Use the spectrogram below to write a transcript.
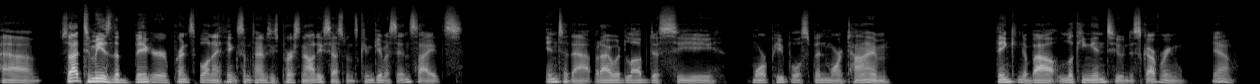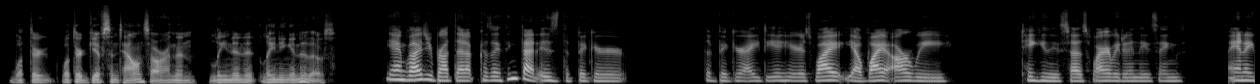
um, so that to me is the bigger principle and i think sometimes these personality assessments can give us insights into that but i would love to see more people spend more time thinking about looking into and discovering, yeah, what their what their gifts and talents are, and then leaning it, leaning into those. Yeah, I'm glad you brought that up because I think that is the bigger the bigger idea here is why yeah, why are we taking these tests? Why are we doing these things? And I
